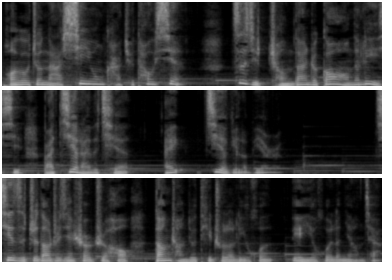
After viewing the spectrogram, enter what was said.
朋友就拿信用卡去套现，自己承担着高昂的利息，把借来的钱，哎，借给了别人。妻子知道这件事儿之后，当场就提出了离婚，连夜回了娘家。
